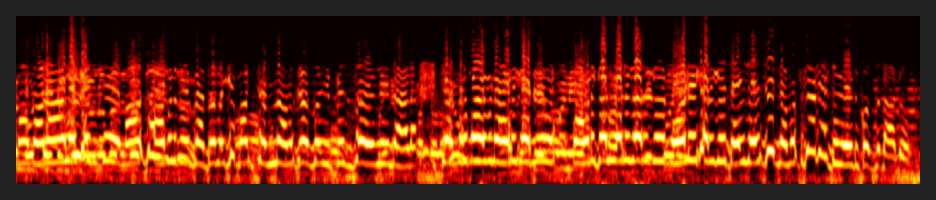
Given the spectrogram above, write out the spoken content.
మా పొలాలకి మా సాములు మీ బిడ్డలకి మాకు చిన్న అవకాశం ఇప్పిస్తారని నాడ చంద్రబాబు నాయుడు గారు పవన్ కళ్యాణ్ గారికి మోడీ గారికి దయచేసి నమస్కారం nanalo.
